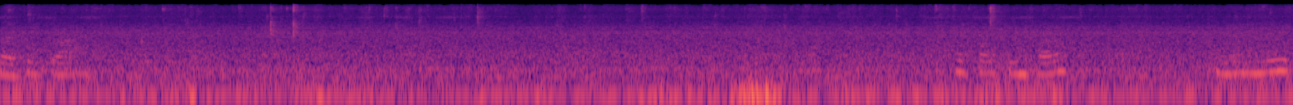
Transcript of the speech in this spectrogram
ใส่ทุกอย่างค่อยๆกินไปมันยืด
